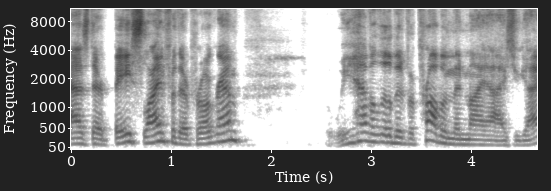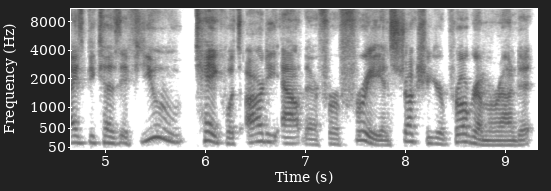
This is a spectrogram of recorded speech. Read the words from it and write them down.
as their baseline for their program. we have a little bit of a problem in my eyes, you guys, because if you take what's already out there for free and structure your program around it,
